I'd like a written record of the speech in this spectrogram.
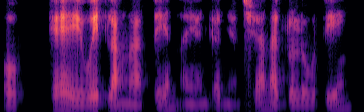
Okay, wait lang natin. Ayan, ganyan siya, naglo-loading.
